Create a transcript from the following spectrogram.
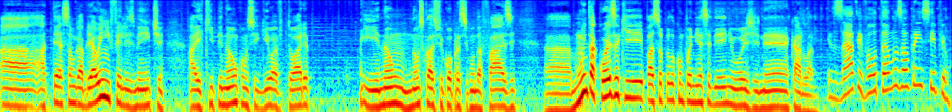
uh, até São Gabriel. Infelizmente, a equipe não conseguiu a vitória e não, não se classificou para a segunda fase. Uh, muita coisa que passou pelo Companhia CDN hoje, né, Carla? Exato, e voltamos ao princípio.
